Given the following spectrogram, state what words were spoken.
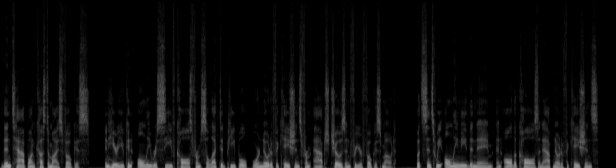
Then tap on Customize Focus. And here you can only receive calls from selected people or notifications from apps chosen for your focus mode. But since we only need the name and all the calls and app notifications,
